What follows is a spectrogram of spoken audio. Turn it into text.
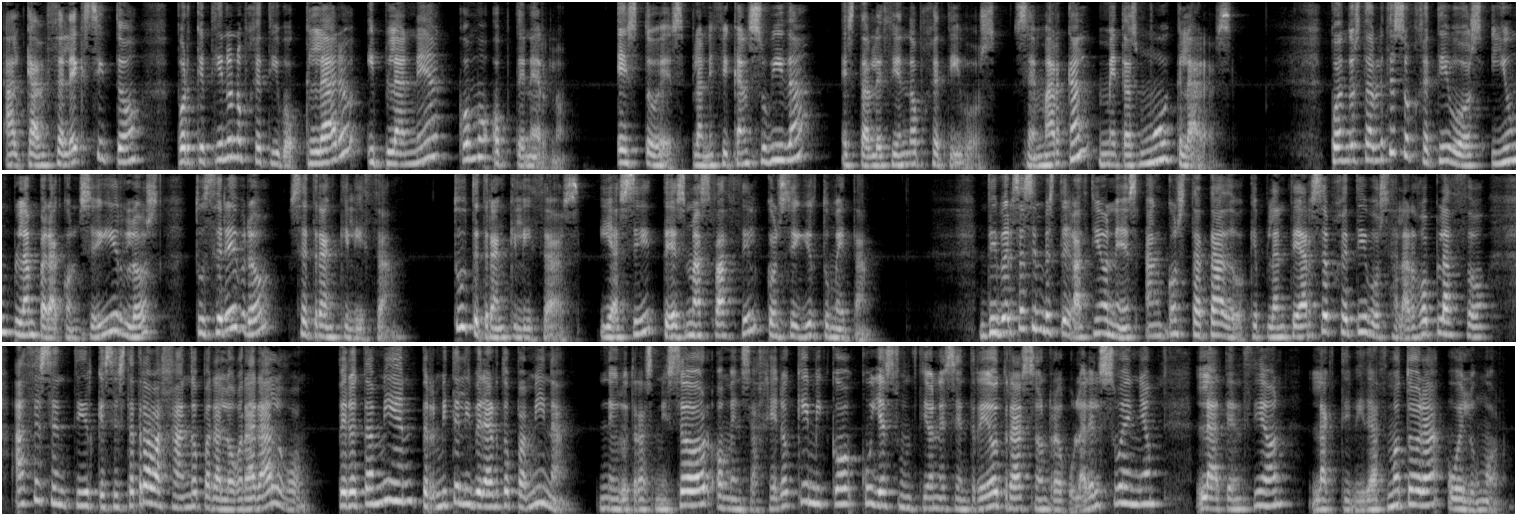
Alcanza el éxito porque tiene un objetivo claro y planea cómo obtenerlo. Esto es, planifican su vida estableciendo objetivos. Se marcan metas muy claras. Cuando estableces objetivos y un plan para conseguirlos, tu cerebro se tranquiliza. Tú te tranquilizas y así te es más fácil conseguir tu meta. Diversas investigaciones han constatado que plantearse objetivos a largo plazo hace sentir que se está trabajando para lograr algo, pero también permite liberar dopamina, neurotransmisor o mensajero químico cuyas funciones, entre otras, son regular el sueño, la atención, la actividad motora o el humor.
